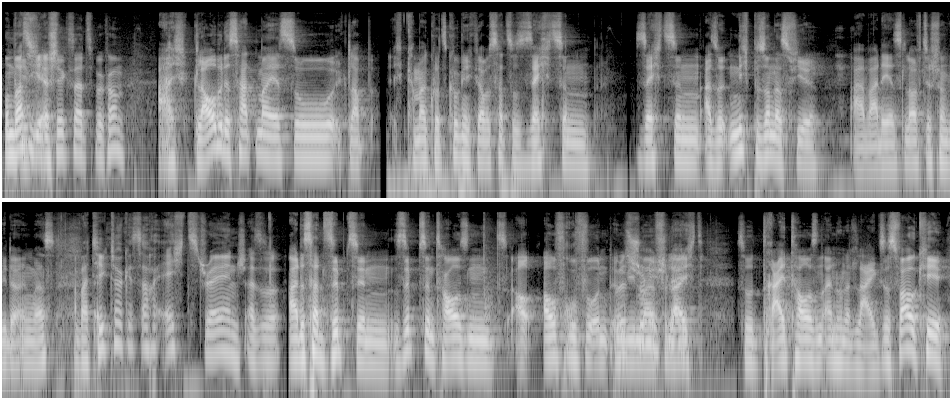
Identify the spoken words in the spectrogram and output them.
Und was Wie ich Schicksals bekommen? Ah, ich glaube, das hat mal jetzt so, ich glaube, ich kann mal kurz gucken, ich glaube, es hat so 16, 16, also nicht besonders viel. Ah, warte, jetzt läuft ja schon wieder irgendwas. Aber TikTok ist auch echt strange. Also, Ah, das hat 17, 17.000 Au- Aufrufe und irgendwie mal vielleicht so 3.100 Likes. Das war okay.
